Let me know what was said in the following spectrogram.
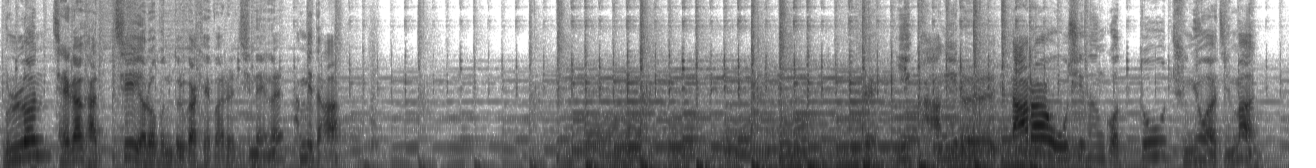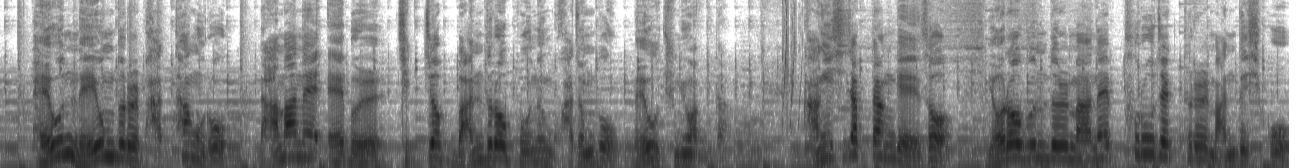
물론 제가 같이 여러분들과 개발을 진행을 합니다. 네, 이 강의를 따라오시는 것도 중요하지만 배운 내용들을 바탕으로 나만의 앱을 직접 만들어 보는 과정도 매우 중요합니다. 강의 시작 단계에서 여러분들만의 프로젝트를 만드시고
